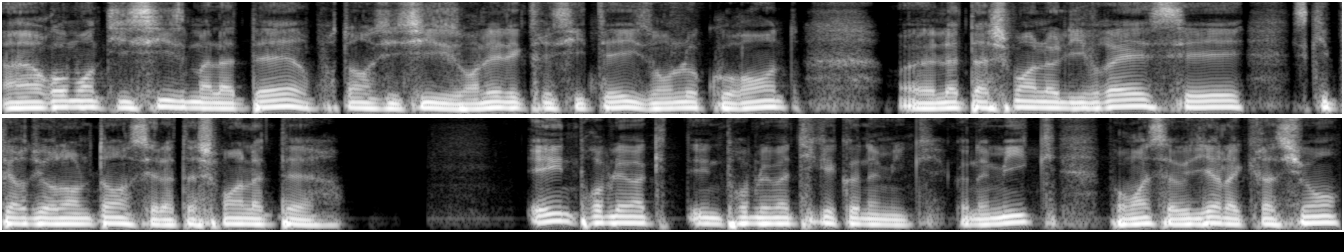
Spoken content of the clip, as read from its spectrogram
un romanticisme à la terre. Pourtant, Sicile, ils ont l'électricité, ils ont l'eau courante. Euh, l'attachement à le livret, c'est ce qui perdure dans le temps, c'est l'attachement à la terre et une problématique, économique. Économique, pour moi, ça veut dire la création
